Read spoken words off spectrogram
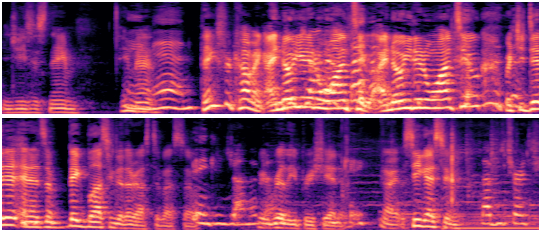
In Jesus' name, amen. Amen. Thanks for coming. I know you didn't want to. I know you didn't want to, but you did it, and it's a big blessing to the rest of us. So Thank you, Jonathan. we really appreciate it. Okay. All right, see you guys soon. Love you, church.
